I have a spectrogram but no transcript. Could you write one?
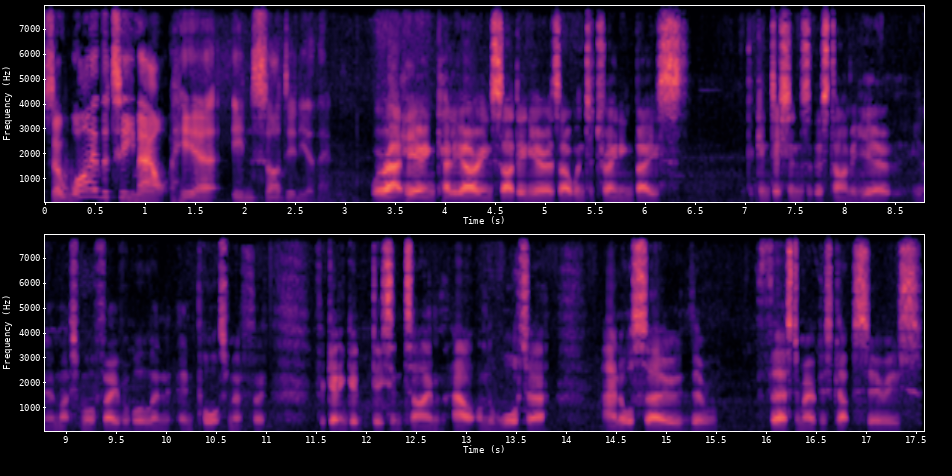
So, why the team out here in Sardinia then? We're out here in Cagliari in Sardinia as our winter training base. The conditions at this time of year, you know, much more favourable than in Portsmouth for, for getting good, decent time out on the water, and also the first America's Cup Series,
